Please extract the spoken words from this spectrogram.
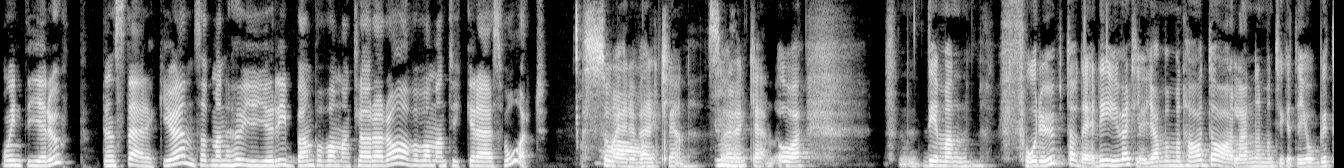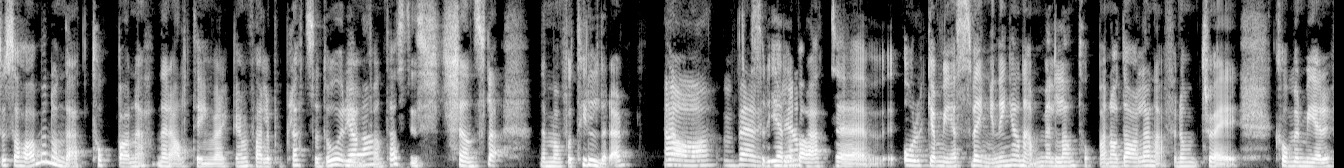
och inte ger upp, den stärker ju en så att man höjer ju ribban på vad man klarar av och vad man tycker är svårt. Så är det Ja. verkligen. Så är det Mm. verkligen. Och det man får ut av det, det är ju verkligen, ja men man har dalar när man tycker att det är jobbigt och så har man de där topparna när allting verkligen faller på plats och då är det Ja. en fantastisk känsla när man får till det där. Ja, Så det verkligen. gäller bara att eh, orka med svängningarna mellan topparna och dalarna för de tror jag kommer mer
